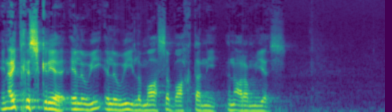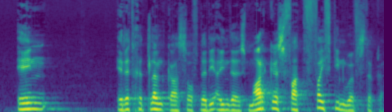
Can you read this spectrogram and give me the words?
en uitgeskree Eloi Eloi lama sabachthani in Aramees. En het dit geklink asof dit die einde is. Markus vat 15 hoofstukke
